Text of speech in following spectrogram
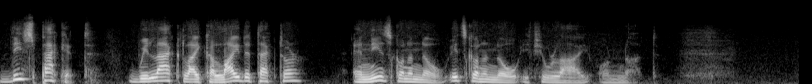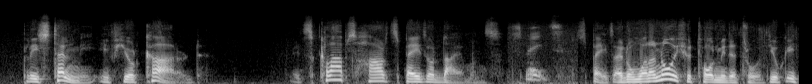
this packet will act like a lie detector and it's going to know, it's going to know if you lie or not. Please tell me if your card it's clubs, hearts, spades, or diamonds? Spades. Spades. I don't want to know if you told me the truth. You, it,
